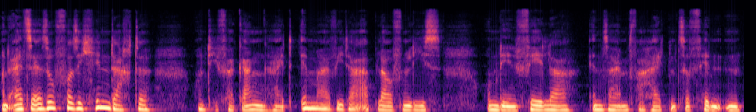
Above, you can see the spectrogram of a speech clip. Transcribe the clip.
Und als er so vor sich hin dachte und die Vergangenheit immer wieder ablaufen ließ, um den Fehler in seinem Verhalten zu finden,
